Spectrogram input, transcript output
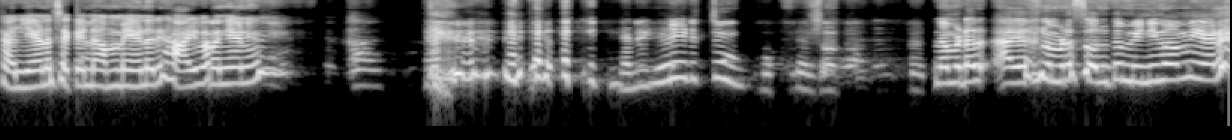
കല്യാണ ചെക്കന്റെ അമ്മയാണ് ഒരു ഹായ് പറഞ്ഞാണ്. നമ്മുടെ നമ്മുടെ സ്വന്തം മിനിമമ്മിയാണ്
